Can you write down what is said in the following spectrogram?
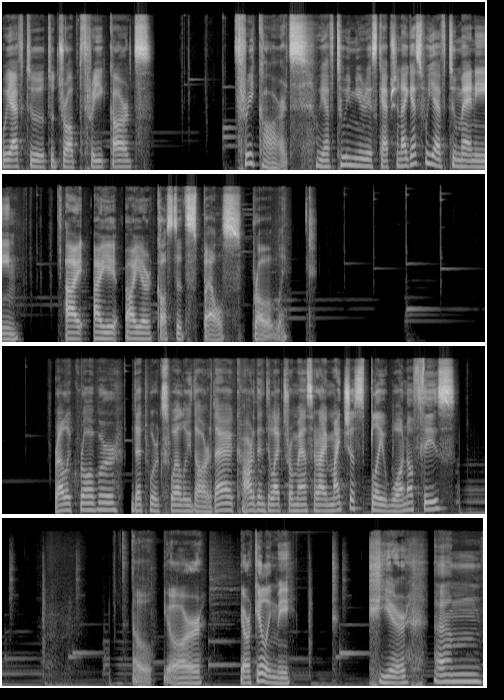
we have to to drop three cards Three cards. We have two Emeria's Captain. I guess we have too many I, I, higher costed spells, probably. Relic Robber, that works well with our deck. Ardent Electromancer, I might just play one of these. Oh, you're... you're killing me. Here. Um,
